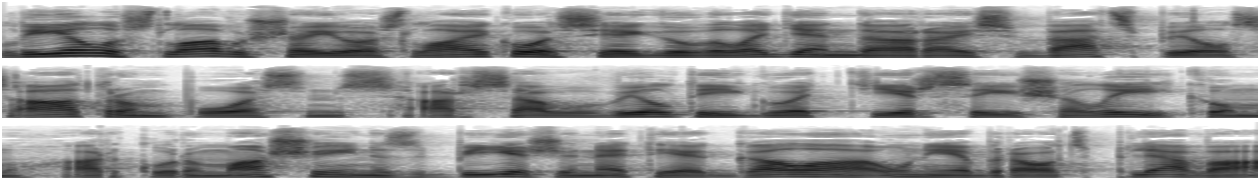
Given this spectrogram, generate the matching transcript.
Lielu slavu šajos laikos ieguva leģendārais Vecpils ātrumposms ar savu viltīgo ķirsīša līkumu, ar kuru mašīnas bieži netiek galā un iebrauc pļavā.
